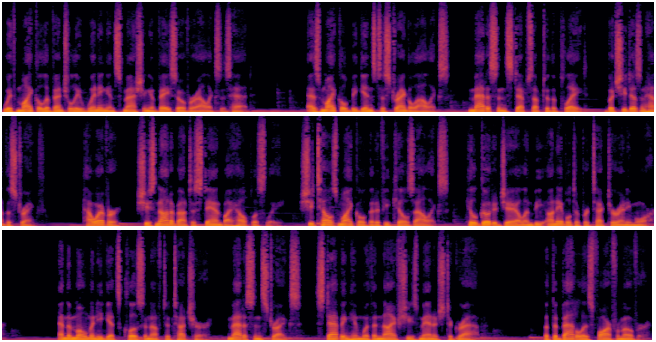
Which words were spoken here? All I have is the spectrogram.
with Michael eventually winning and smashing a vase over Alex's head. As Michael begins to strangle Alex, Madison steps up to the plate, but she doesn't have the strength. However, she's not about to stand by helplessly. She tells Michael that if he kills Alex, he'll go to jail and be unable to protect her anymore. And the moment he gets close enough to touch her, Madison strikes, stabbing him with a knife she's managed to grab. But the battle is far from over.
